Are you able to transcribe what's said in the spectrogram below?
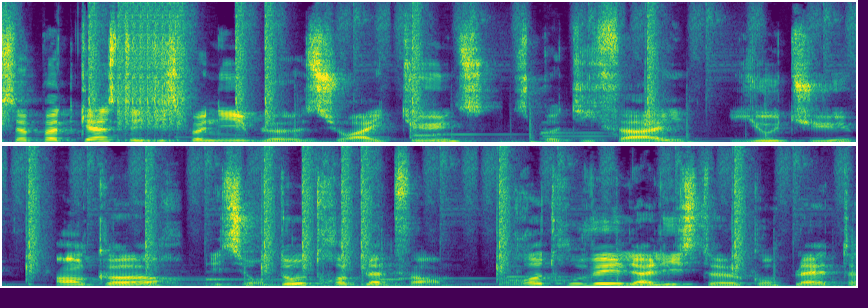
Ce podcast est disponible sur iTunes, Spotify, YouTube, encore et sur d'autres plateformes. Retrouvez la liste complète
